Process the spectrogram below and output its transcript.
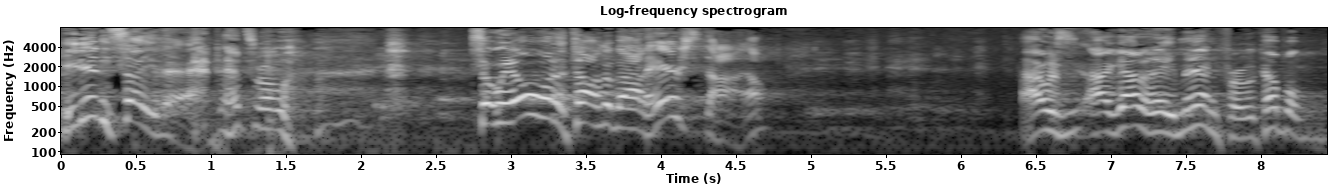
He didn't say that. That's what. so we don't want to talk about hairstyle. I was I got an amen from a couple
